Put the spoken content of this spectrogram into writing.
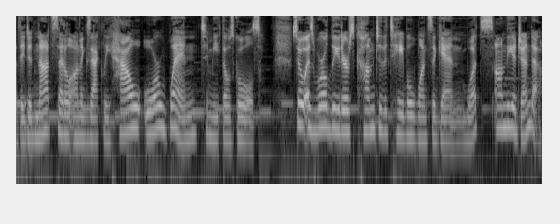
but they did not settle on exactly how or when to meet those goals. So, as world leaders come to the table once again, what's on the agenda?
